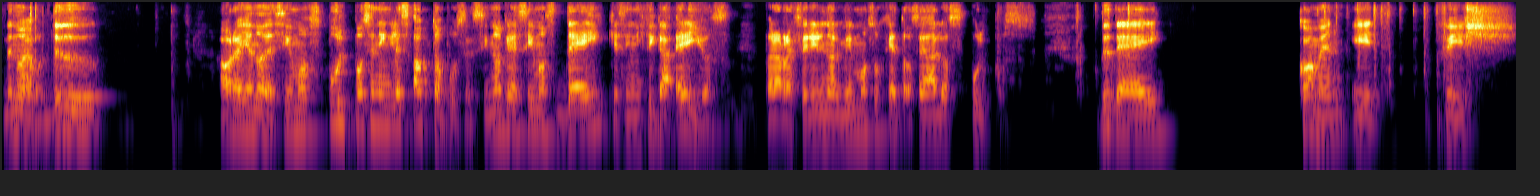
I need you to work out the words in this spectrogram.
de nuevo, do. Ahora ya no decimos pulpos en inglés octopuses, sino que decimos they, que significa ellos, para referirnos al mismo sujeto, o sea, a los pulpos. Do they comen, eat fish?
